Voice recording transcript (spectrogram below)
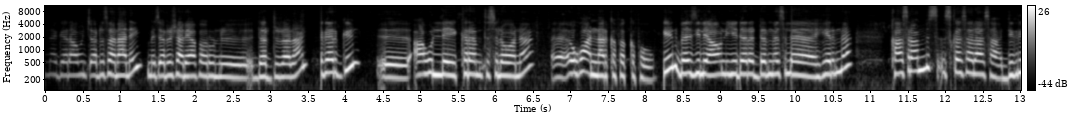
ነገር አሁን ጨርሰናል። መጨረሻ ላይ አፈሩን ደርድረናል። ነገር ግን አሁን ላይ ክረምት ስለሆነ ውሃ እናርከፈክፈው። ግን በዚህ ላይ አሁን እየደረደርነ ስለሄድነ ከ15 እስከ 30 ዲግሪ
